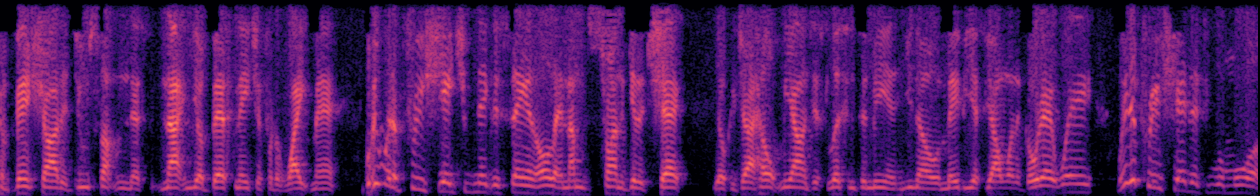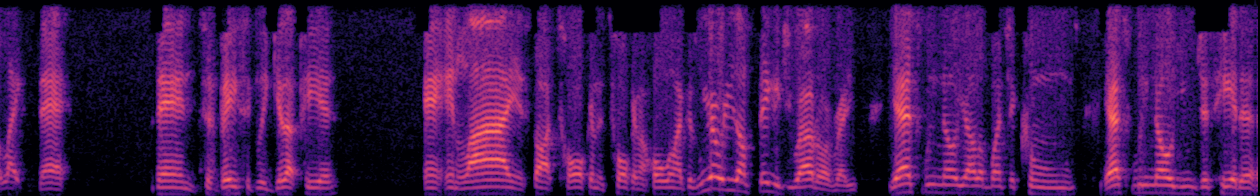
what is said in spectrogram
convince y'all to do something that's not in your best nature for the white man. We would appreciate you niggas saying all that, and I'm just trying to get a check. Yo, could y'all help me out and just listen to me? And, you know, maybe if y'all want to go that way, we'd appreciate if you were more like that. than to basically get up here and, and lie and start talking and talking a whole lot because we already done figured you out already. Yes, we know y'all a bunch of coons. Yes, we know you just here to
